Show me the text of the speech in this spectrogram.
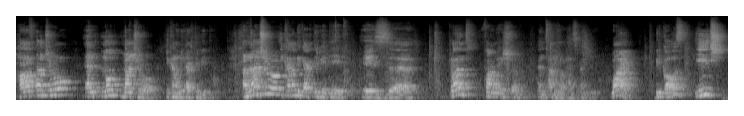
half natural, and not natural economic activity. A natural economic activity is uh, plant formation and animal husbandry. Why? Because each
